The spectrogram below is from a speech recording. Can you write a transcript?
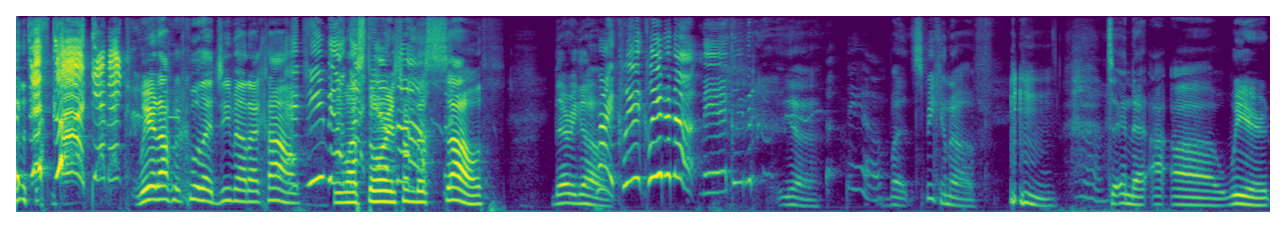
you're this good. Damn it. weird, awkward, cool at gmail.com. At Gmail. We want stories from the south. There we go. Right, clean, clean it up, man. Clean it up. Yeah. Damn. But speaking of, to end that uh, uh, weird,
